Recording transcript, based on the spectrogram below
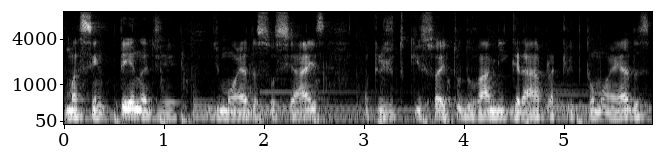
uma centena de, de moedas sociais acredito que isso aí tudo vai migrar para criptomoedas.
